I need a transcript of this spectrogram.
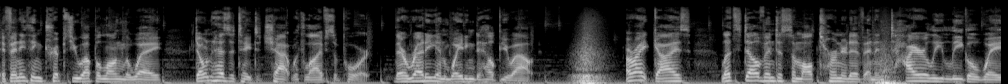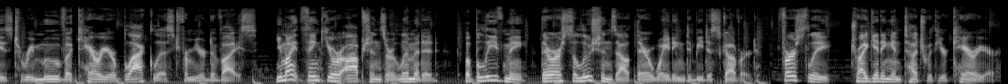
If anything trips you up along the way, don't hesitate to chat with live support. They're ready and waiting to help you out. Alright guys, let's delve into some alternative and entirely legal ways to remove a carrier blacklist from your device. You might think your options are limited, but believe me, there are solutions out there waiting to be discovered. Firstly, try getting in touch with your carrier.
